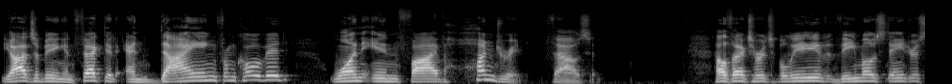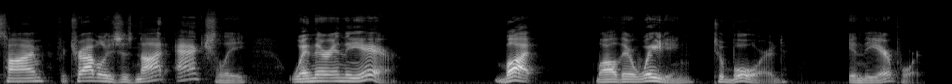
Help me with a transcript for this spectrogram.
The odds of being infected and dying from COVID, 1 in 500,000. Health experts believe the most dangerous time for travelers is not actually when they're in the air, but while they're waiting to board in the airport.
